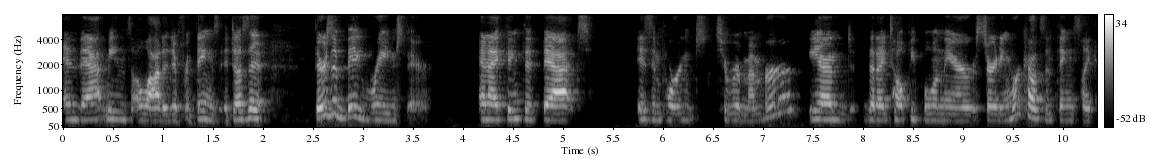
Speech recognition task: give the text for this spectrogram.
and that means a lot of different things. It doesn't there's a big range there. And i think that that is important to remember and that i tell people when they're starting workouts and things like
